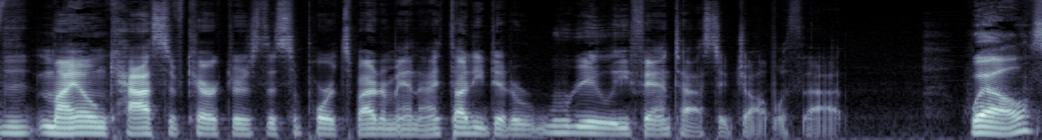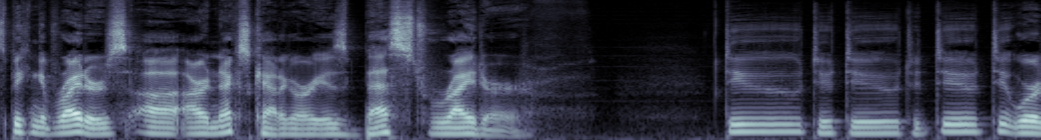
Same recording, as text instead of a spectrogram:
th- My own cast of characters that support Spider-Man. I thought he did a really fantastic job with that. Well, speaking of writers, uh, our next category is best writer. Do do do do do do. We're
